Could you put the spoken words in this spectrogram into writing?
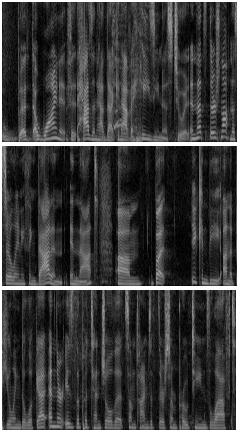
a, a wine if it hasn't had that can have a haziness to it, and that's there's not necessarily anything bad in in that, um, but it can be unappealing to look at and there is the potential that sometimes if there's some proteins left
